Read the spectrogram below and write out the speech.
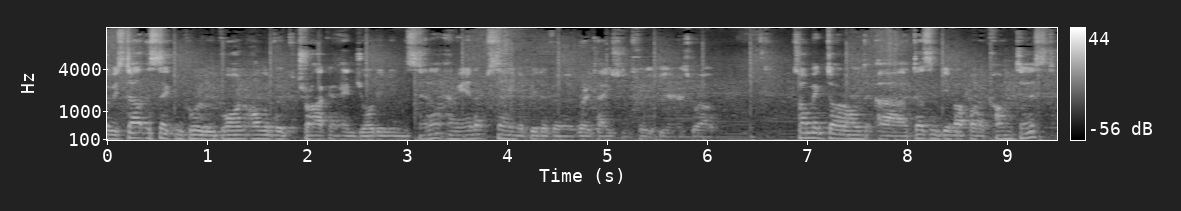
So we start the second quarter with Gawn, Oliver, Petrarca, and Jordon in the centre, and we end up seeing a bit of a rotation through here as well. Tom McDonald uh, doesn't give up on a contest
